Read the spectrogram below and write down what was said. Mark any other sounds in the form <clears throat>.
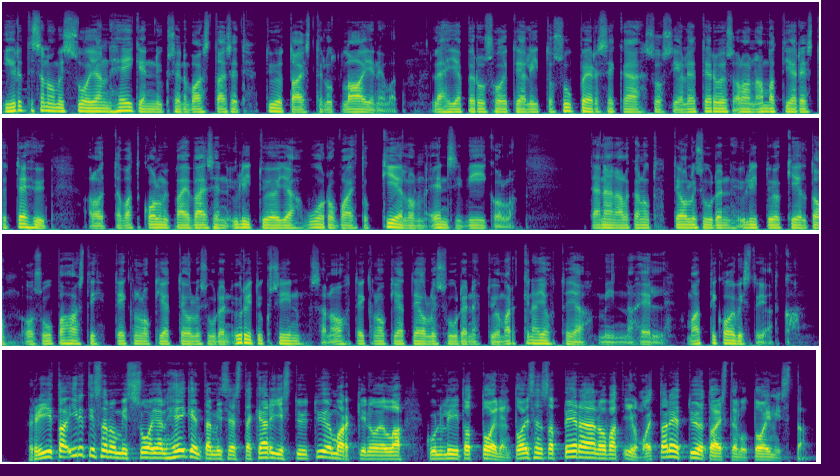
Irtisanomissuojan heikennyksen vastaiset työtaistelut laajenevat. Lähi- ja perushoitajaliitto Super sekä sosiaali- ja terveysalan ammattijärjestö Tehy aloittavat kolmipäiväisen ylityö- ja vuorovaihtokielon ensi viikolla. Tänään alkanut teollisuuden ylityökielto osuu pahasti teknologiateollisuuden yrityksiin, sanoo teknologiateollisuuden työmarkkinajohtaja Minna Helle. Matti Koivisto jatkaa. Riita irtisanomissuojan heikentämisestä kärjistyy työmarkkinoilla, kun liitot toinen toisensa perään ovat ilmoittaneet työtaistelutoimista.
